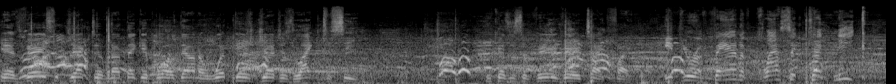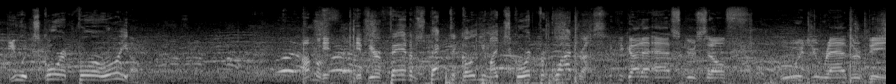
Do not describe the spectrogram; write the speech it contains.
Yeah, it's very subjective, and I think it boils down to what these judges like to see because it's a very, very tight fight. If you're a fan of classic technique, you would score it for Arroyo. if you're a fan of spectacle, you might score it for Cuadras. You got to ask yourself, who would you rather be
